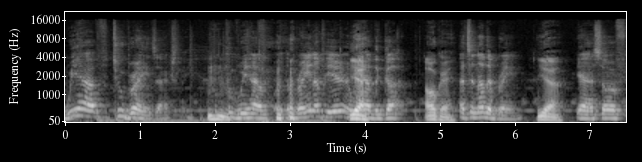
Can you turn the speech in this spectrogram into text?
we have two brains actually. we have the brain up here and Yeah. we have the gut. Okay. That's another brain. Yeah. Yeah, so if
